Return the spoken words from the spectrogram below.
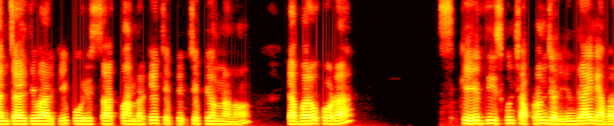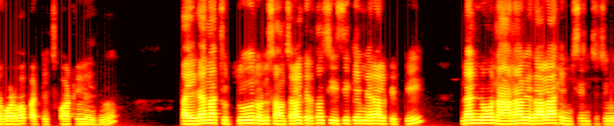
పంచాయతీ వారికి పోలీస్ శాఖకు అందరికీ చెప్పి చెప్పి ఉన్నాను. ఎవ్వరూ కూడా కేర్ తీసుకుని చెప్పడం జరిగింది. ఆయన ఎవరు గొడవ పట్టించుకోవట్లేదు. పైగా నా చుట్టూ రెండు సంవత్సరాల క్రితం సీసీ కెమెరాలు పెట్టి నన్ను నానా విధాలా హింసించుచు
